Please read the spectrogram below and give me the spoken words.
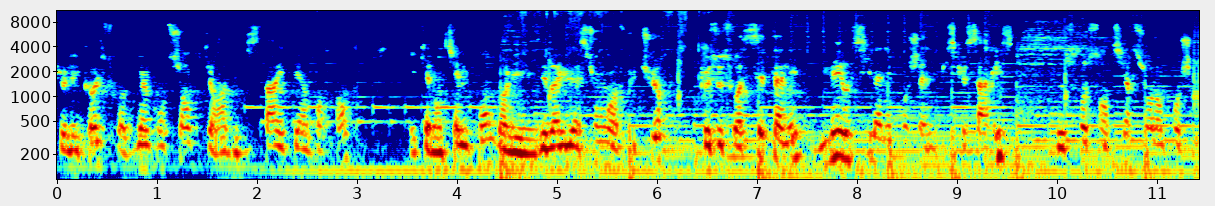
que l'école soit bien consciente qu'il y aura des disparités importantes et qu'elle en tienne compte dans les évaluations futures, que ce soit cette année, mais aussi l'année prochaine, puisque ça risque de se ressentir sur l'an prochain.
